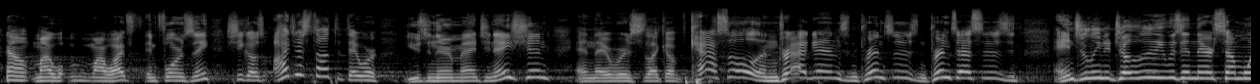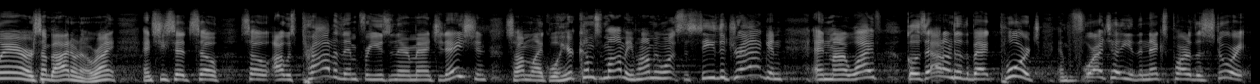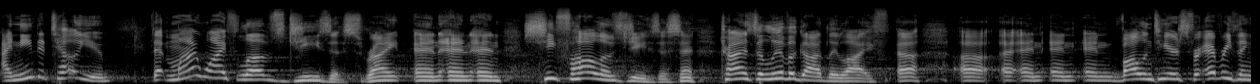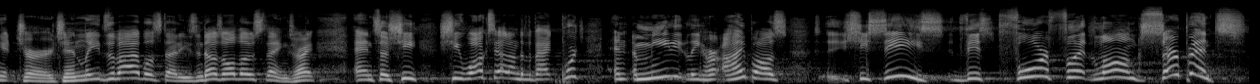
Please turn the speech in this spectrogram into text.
Now, my, my wife informs me, she goes, I just thought that they were using their imagination and there was like a castle and dragons and princes and princesses and Angelina Jolie was in there somewhere or something, I don't know, right? And she said, so, so I was proud of them for using their imagination. So I'm like, well, here comes mommy. Mommy wants to see the dragon. And my wife goes out onto the back porch. And before I tell you the next part of the story, I need to tell you that my wife loves Jesus, right? And and and she follows Jesus and tries to live a godly life, uh, uh, and and and volunteers for everything at church and leads the Bible studies and does all those things, right? And so she she walks out onto the back porch, and immediately her eyeballs, she sees this four foot long serpent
